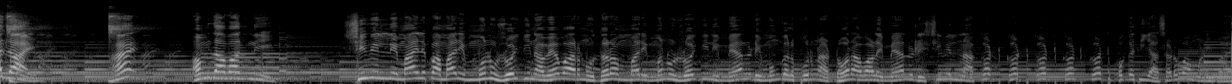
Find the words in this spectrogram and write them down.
કા જાય. હે? અમદાવાદની સિવિલની માલ માલિપા મારી મનુ જોગીના વ્યવહારનું ધર્મ, મારી મનુ જોગીની મેલડી મંગલપુરના ઢોરાવાળી મેલડી સિવિલના cut cut cut cut cut પગથિયા સડવા મળી ભાઈ.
